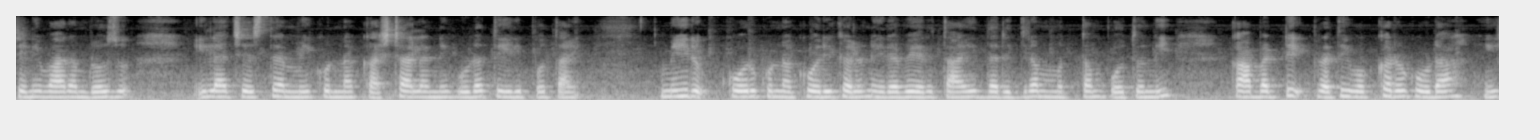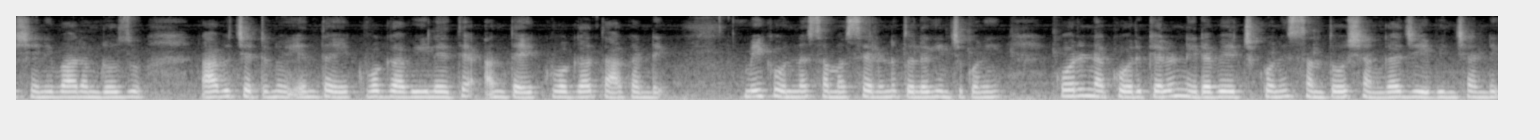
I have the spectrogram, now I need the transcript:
శనివారం రోజు ఇలా చేస్తే మీకున్న కష్టాలన్నీ కూడా తీరిపోతాయి. మీరు కోరుకున్న కోరికలు నెరవేరుతాయి. దరిద్రం మొత్తం పోతుంది. కాబట్టి ప్రతి ఒక్కరూ కూడా ఈ శనివారం రోజు రావి చెట్టును ఎంత ఎక్కువగా వీలైతే అంత ఎక్కువగా తాకండి. మీకు ఉన్న సమస్యలను తొలగించుకొని కోరిన కోరికలు నెరవేర్చుకొని సంతోషంగా జీవించండి.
